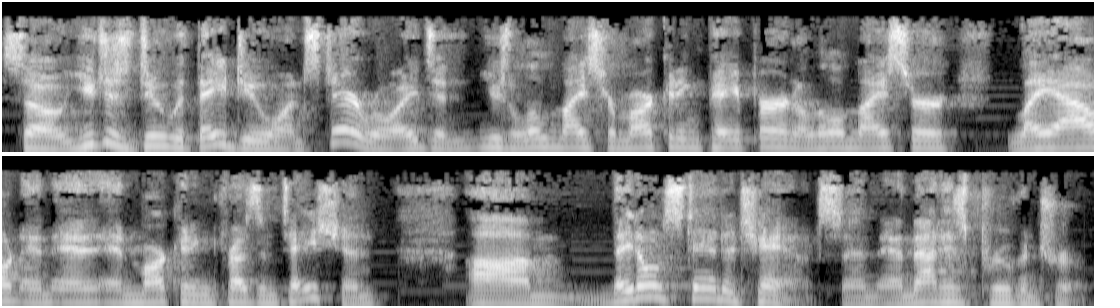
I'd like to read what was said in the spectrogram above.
So you just do what they do on steroids and use a little nicer marketing paper and a little nicer layout and, and, and marketing presentation. Um, they don't stand a chance. And, and that has proven true.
